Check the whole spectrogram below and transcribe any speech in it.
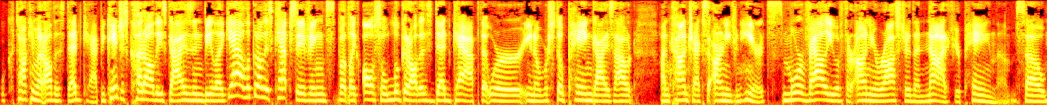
we're talking about all this dead cap. You can't just cut all these guys and be like, yeah, look at all these cap savings, but like also look at all this dead cap that we're you know we're still paying guys out on contracts that aren't even here. It's more value if they're on your roster than not if you're paying them. So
